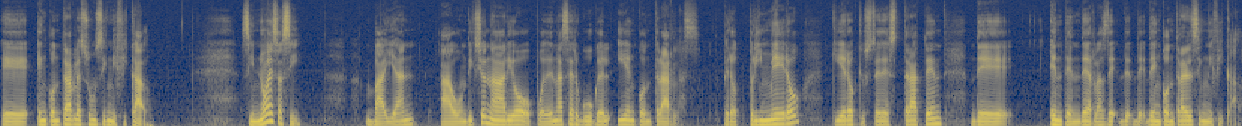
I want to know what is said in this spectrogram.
eh, encontrarles un significado. Si no es así, vayan a un diccionario o pueden hacer Google y encontrarlas. Pero primero quiero que ustedes traten de entenderlas, de, encontrar el significado.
